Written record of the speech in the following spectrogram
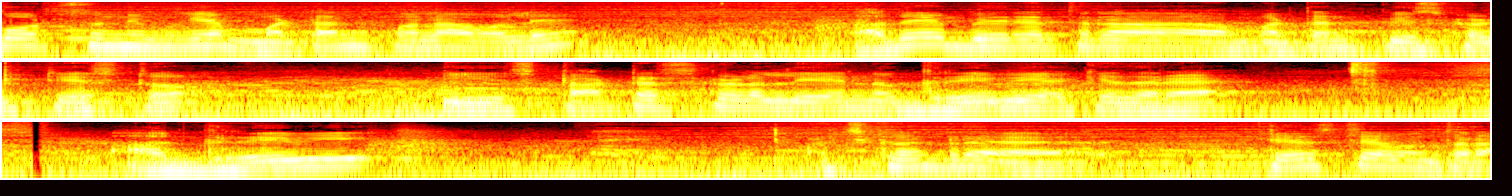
ಕೋರ್ಸು ನಿಮಗೆ ಮಟನ್ ಪಲಾವಲ್ಲಿ ಅದೇ ಬೇರೆ ಥರ ಮಟನ್ ಪೀಸ್ಗಳ ಟೇಸ್ಟು. ಈ ಸ್ಟಾರ್ಟರ್ಸ್ಗಳಲ್ಲಿ ಏನು ಗ್ರೇವಿ ಹಾಕಿದ್ದಾರೆ, ಆ ಗ್ರೇವಿ ಹಚ್ಕೊಂಡ್ರೆ ಟೇಸ್ಟೇ ಒಂಥರ.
